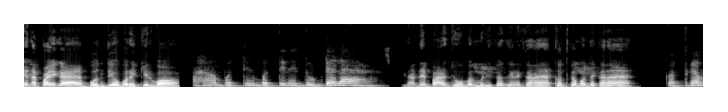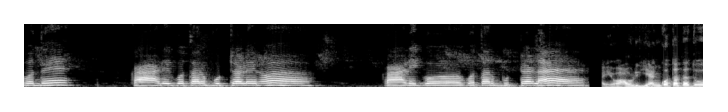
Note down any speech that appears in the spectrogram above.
ಏನಪ್ಪ ಈಗ ಬಂದೇವ್ ಬರೋಕಿಲ್ವೋ? ಹಾ ಬತ್ತೀನಿ ಬತ್ತೀನಿ ದುಡ್ಡಲ್ಲ. ಅದೇ ಬಾ ಜೋಬಲ್ ಮಡಿಕಲ್ತೀನಿ ಕಣ ಕತ್ಕೊ ಬಂದೆ ಕಣ. ಕತ್ಕ ಬಂದೆ? ಕಾಳಿಗೆ ಗೊತ್ತಾರ ಬುಟ್ಟಳೇನೋ? ಕಾಳಿಗೆ ಗೊತ್ತಾರ ಬುಟ್ಟಳ? ಅಯ್ಯೋ ಅವ್ಳಿಗೆ ಹೆಂಗ್ ಗೊತ್ತಾದದು?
